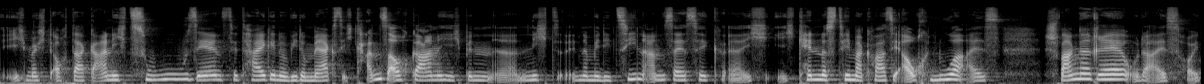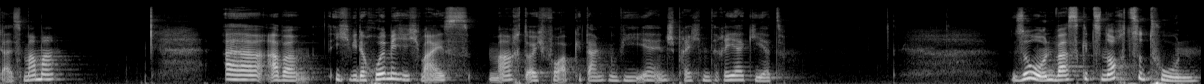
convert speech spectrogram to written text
ich möchte auch da gar nicht zu sehr ins Detail gehen. Und wie du merkst, ich kann es auch gar nicht. Ich bin äh, nicht in der Medizin ansässig. Äh, ich ich kenne das Thema quasi auch nur als Schwangere oder als heute als Mama. Äh, aber ich wiederhole mich, ich weiß, macht euch vorab Gedanken, wie ihr entsprechend reagiert. So, und was gibt es noch zu tun?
